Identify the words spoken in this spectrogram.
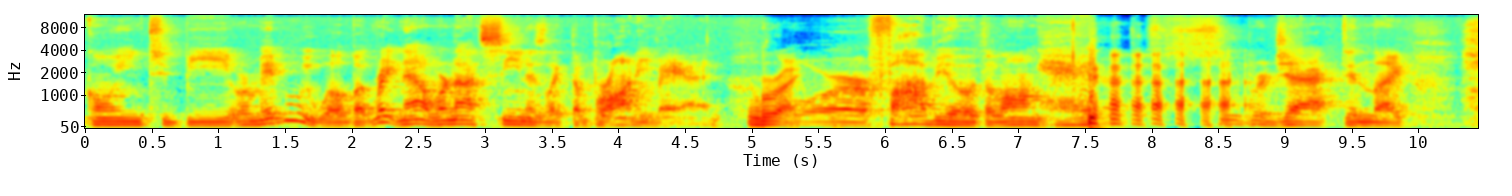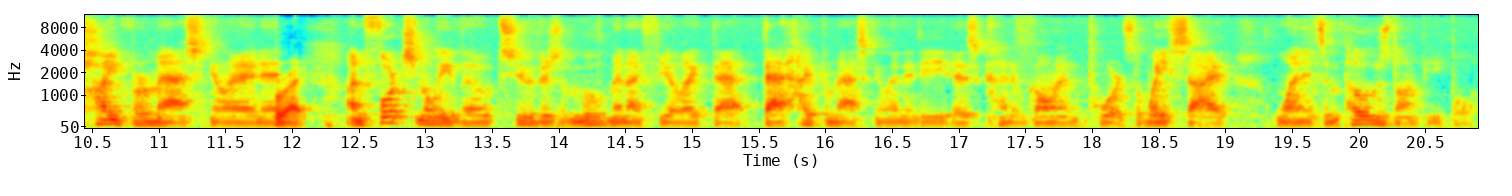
going to be, or maybe we will, but right now we're not seen as like the brawny man. Right. Or Fabio with the long hair, super jacked and like hyper masculine. And Right. Unfortunately, though, too, there's a movement I feel like that that hyper masculinity is kind of going towards the wayside when it's imposed on people.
